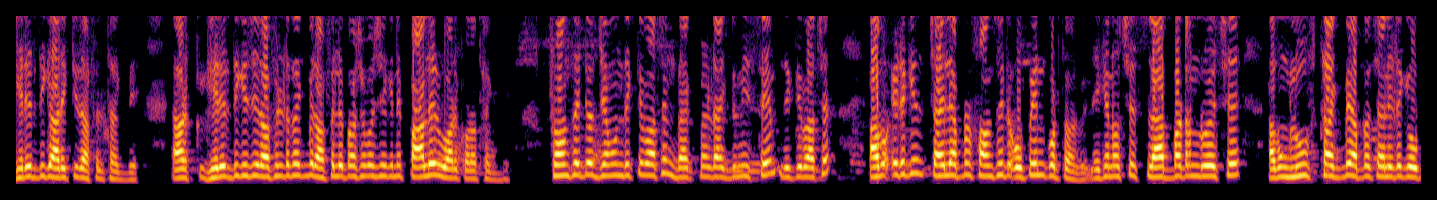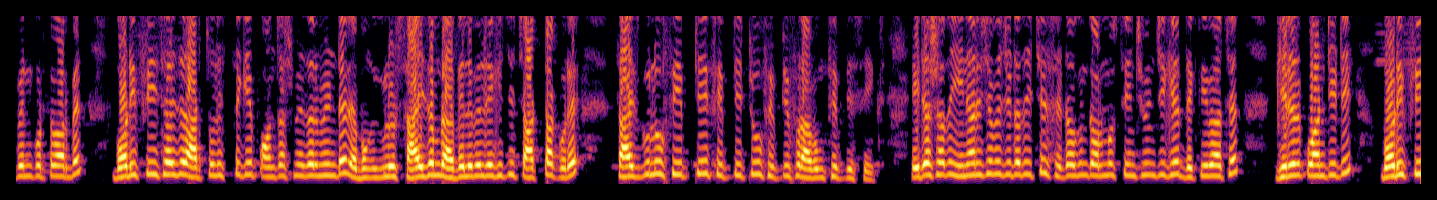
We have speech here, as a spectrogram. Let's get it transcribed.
ঘেরের দিকে আরেকটি রাফেল থাকবে। আর ঘেরের দিকে যে রাফেলটা থাকবে রাফেলের পাশাপাশি এখানে পালের ওয়ার করা থাকবে। ফ্রন্ট সাইডটা যেমন দেখতে পাচ্ছেন ব্যাক প্যানেলটা একদমই সেম দেখতে পাচ্ছেন। এবং এটা কিন্তু চাইলে আপনার ফ্রন্ট সাইড ওপেন করতে পারবেন। এখানে হচ্ছে স্ল্যাব বাটন রয়েছে এবং লুফ থাকবে, আপনার চাইলে এটাকে ওপেন করতে পারবেন। বডি ফ্রি সাইজের আটচল্লিশ থেকে পঞ্চাশ মেজারমেন্টের এবং এগুলোর সাইজ আমরা অ্যাভেলেবেল রেখেছি চারটা করে। সাইজগুলো fifty fifty two fifty four এবং ফিফটি সিক্স এটার সাথে ইনার হিসেবে যেটা দিচ্ছে, সেটাও কিন্তু অলমোস্ট তিনশো ইঞ্চি ঘের দেখতে পাচ্ছেন। ঘেরের কোয়ান্টিটি বডি ফ্রি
